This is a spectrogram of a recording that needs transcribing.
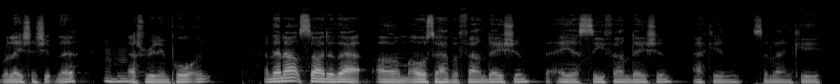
relationship there. Mm-hmm. That's really important. And then outside of that, um, I also have a foundation, the ASC Foundation, Akin Solanke.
